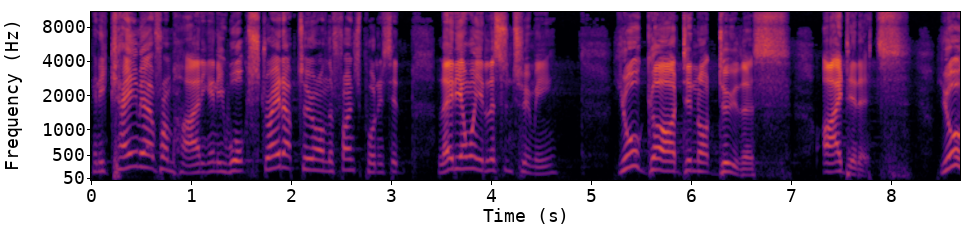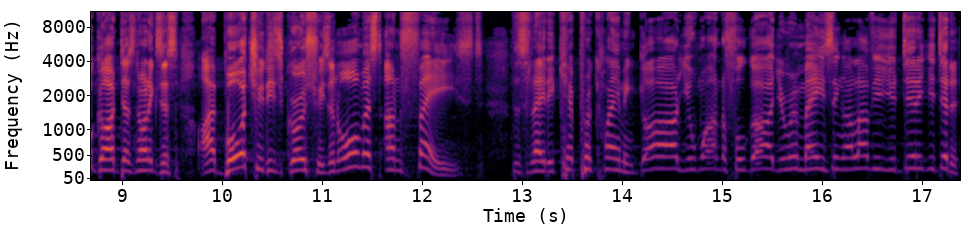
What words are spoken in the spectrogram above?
And he came out from hiding and he walked straight up to her on the front porch and he said, Lady, I want you to listen to me. Your God did not do this. I did it. Your God does not exist. I bought you these groceries and almost unfazed this lady kept proclaiming, God, you're wonderful. God, you're amazing. I love you. You did it. You did it.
